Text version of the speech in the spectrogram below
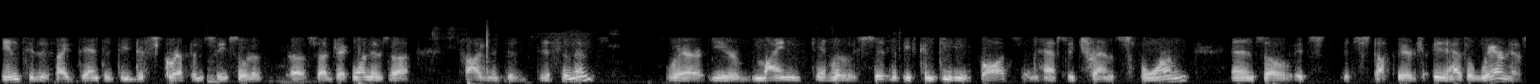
into this identity discrepancy sort of uh, subject. One is uh, cognitive dissonance, where your mind can literally sit with these competing thoughts and has to transform. And so it's it's stuck there. It has awareness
